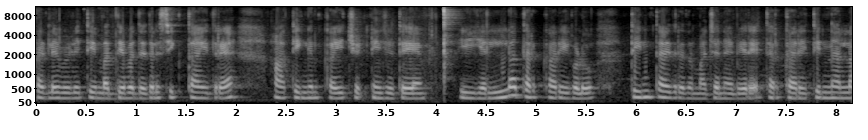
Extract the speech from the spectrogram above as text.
ಕಡಲೆ ತಿ ಮಧ್ಯ ಮಧ್ಯದಲ್ಲಿ ಸಿಗ್ತಾ ಇದ್ದರೆ ಆ ತೆಂಗಿನಕಾಯಿ ಚಟ್ನಿ ಜೊತೆ ಈ ಎಲ್ಲ ತರಕಾರಿಗಳು ತಿಂತಾ ಇದ್ರೆ ಅದರ ಮಜನೇ ಬೇರೆ. ತರಕಾರಿ ತಿನ್ನಲ್ಲ,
